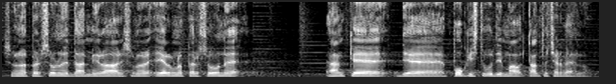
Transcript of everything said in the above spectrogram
Sono persone da ammirare, sono, erano persone anche di pochi studi ma tanto cervello.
